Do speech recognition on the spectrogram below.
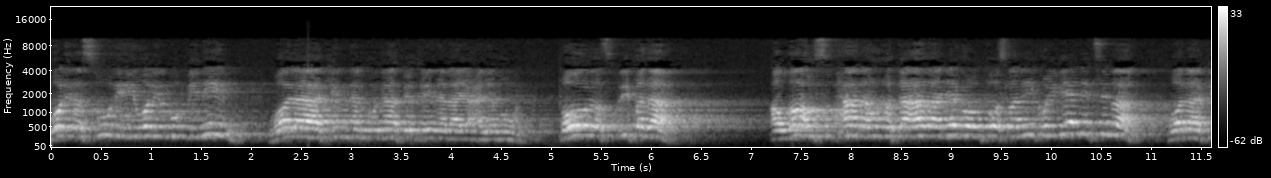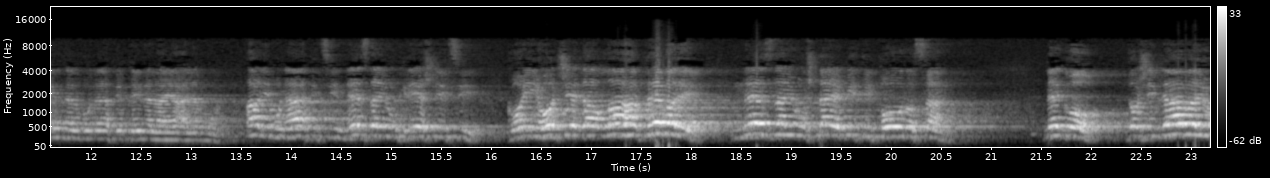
وَلِرَسُولِهِ وَلِلْمُؤْمِنِينَ وَلَكِنَّ الْمُنَافِقِينَ لَا يَعْلَمُونَ Ponos pripada Allahu subhanahu wa ta'ala njegovom poslaniku i vjernicima وَلَكِنَّ الْمُنَافِقِينَ لَا يَعْلَمُونَ Ali munafici ne znaju griješnici koji hoće da Allaha prevare, ne znaju šta je biti ponosan, nego doživljavaju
